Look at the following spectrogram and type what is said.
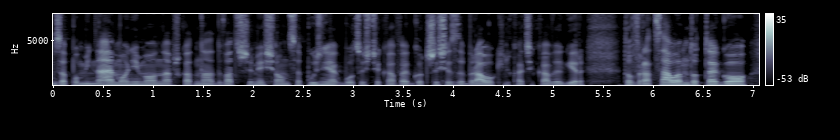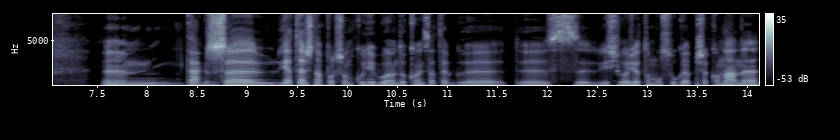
zapominałem o nim on na przykład na 2-3 miesiące, później jak było coś ciekawego, czy się zebrało kilka ciekawych gier, to wracałem do tego. Także ja też na początku nie byłem do końca tego, e, e, jeśli chodzi o tą usługę, przekonany.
